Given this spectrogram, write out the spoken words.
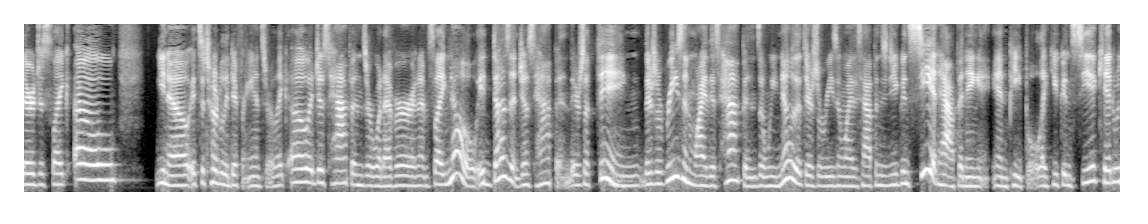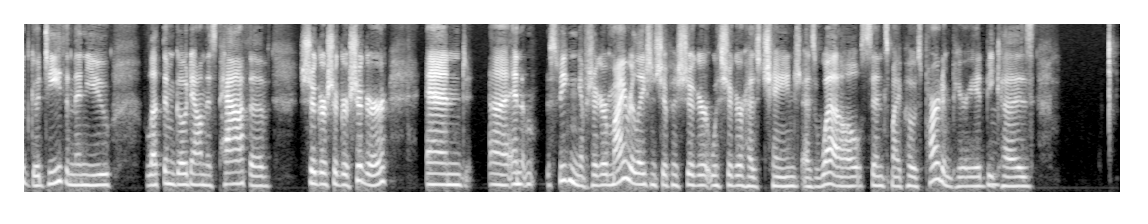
they're just like oh you know, it's a totally different answer. Like, oh, it just happens or whatever. And it's like, no, it doesn't just happen. There's a mm-hmm. thing, there's a reason why this happens. And we know that there's a reason why this happens. And you can see it happening in people. Like you can see a kid with good teeth and then you let them go down this path of sugar, sugar, sugar. And uh, and speaking of sugar, my relationship with sugar with sugar has changed as well since my postpartum period mm. because mm-hmm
